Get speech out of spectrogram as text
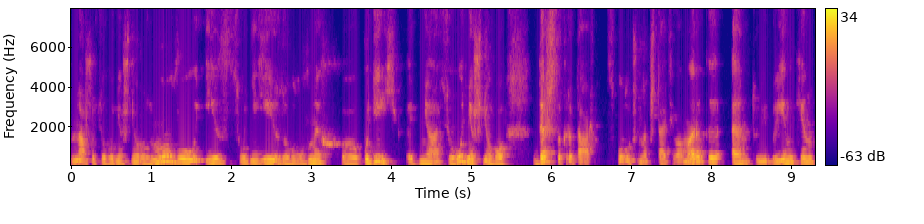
нашу сьогоднішню розмову із однією з головних е, подій дня сьогоднішнього. Держсекретар Сполучених Штатів Америки Ентоні Блінкін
